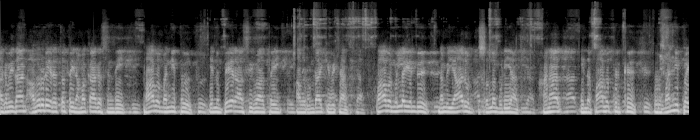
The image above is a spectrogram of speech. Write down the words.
ஆகவேதான் அவருடைய இரத்தத்தை நமக்காக சிந்தி பாவ மன்னிப்பு என்னும் பேராசீர்வாதத்தை அவர் உண்டாக்கி விட்டார் பாவம் இல்லை என்று நம்ம யாரும் சொல்ல முடியாது. ஆனால் இந்த பாவத்திற்கு ஒரு மன்னிப்பை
